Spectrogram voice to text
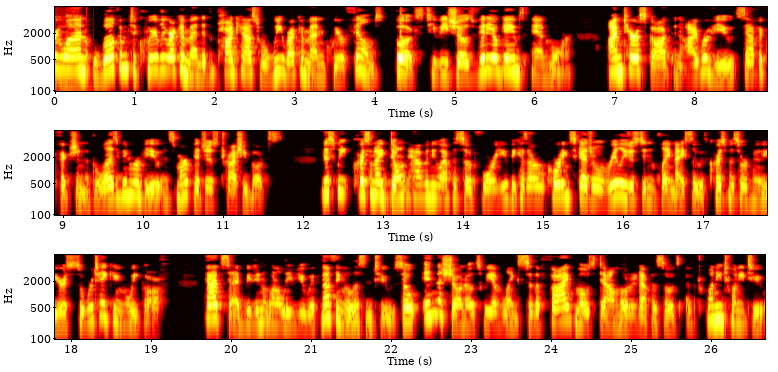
everyone, welcome to Queerly Recommended, the podcast where we recommend queer films, books, TV shows, video games, and more. I'm Tara Scott, and I review sapphic fiction at the Lesbian Review and Smart Bitches Trashy Books. This week, Chris and I don't have a new episode for you because our recording schedule really just didn't play nicely with Christmas or New Year's, so we're taking a week off. That said, we didn't want to leave you with nothing to listen to, so in the show notes we have links to the five most downloaded episodes of 2022.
